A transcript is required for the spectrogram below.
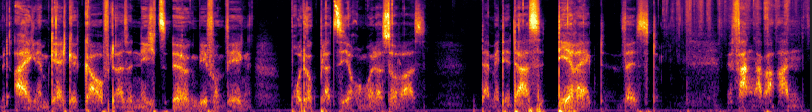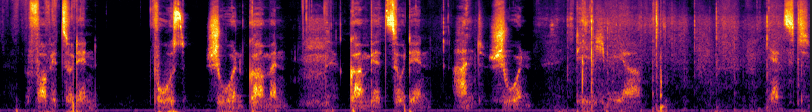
mit eigenem Geld gekauft, also nichts irgendwie von wegen Produktplatzierung oder sowas. Damit ihr das direkt wisst. Wir fangen aber an, bevor wir zu den Fußschuhen kommen, kommen wir zu den Handschuhen, die ich mir jetzt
